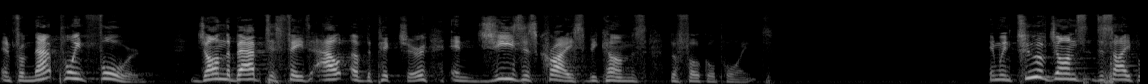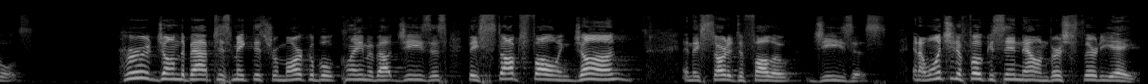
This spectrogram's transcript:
And from that point forward, John the Baptist fades out of the picture and Jesus Christ becomes the focal point. And when two of John's disciples heard John the Baptist make this remarkable claim about Jesus, they stopped following John and they started to follow Jesus. And I want you to focus in now on verse 38.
